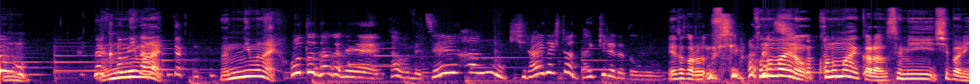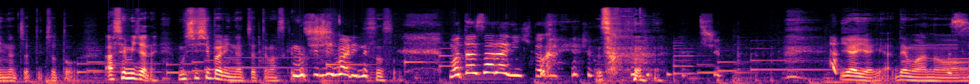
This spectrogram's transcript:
今日も、うん、中身が何に何にもない。本当なんかね多分ね前半嫌いな人は大嫌いだと思う。いやだからこの前のこの前からセミ縛りになっちゃってちょっと。あセミじゃない。虫縛りになっちゃってますけど。虫縛りのそうそう。またさらに人がいる いやいやいやでもあの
